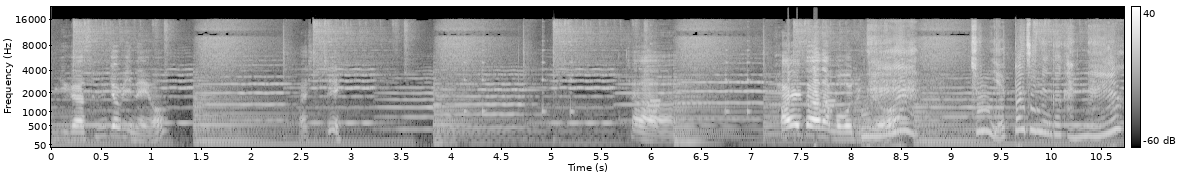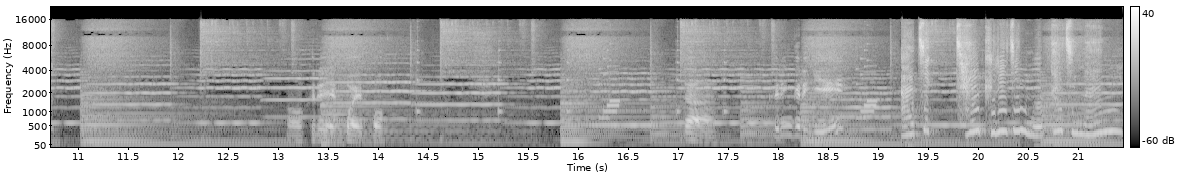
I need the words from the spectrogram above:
고기가 삼겹이네요. 맛있지? 자, 과일도 하나 먹어주고요. 네. 좀 예뻐지는 것 같나요? 어, 그래, 예뻐, 예뻐. 자, 그림 그리기. 아직 잘 그리진 못하지만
